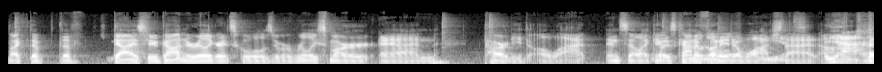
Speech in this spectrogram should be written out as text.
like the the guys who got into really great schools who were really smart and partied a lot, and so like it was kind of funny to watch idiots. that. um, yeah,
